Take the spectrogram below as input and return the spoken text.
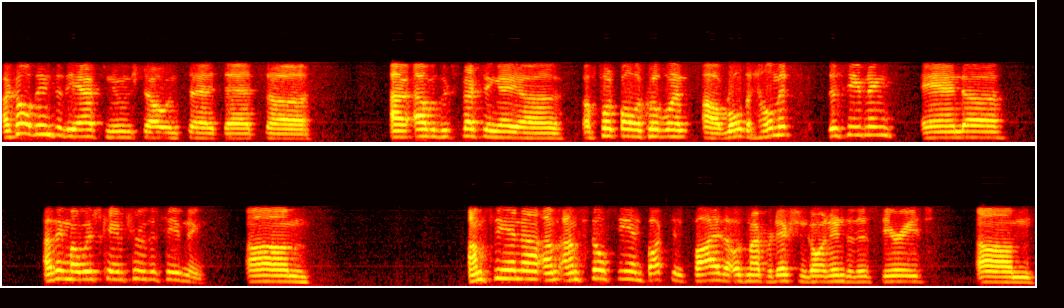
I called into the afternoon show and said that uh, I, I was expecting a uh, a football equivalent uh, roll the helmet this evening, and uh, I think my wish came true this evening. Um, I'm seeing uh, I'm I'm still seeing Bucks in five. That was my prediction going into this series. Um,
